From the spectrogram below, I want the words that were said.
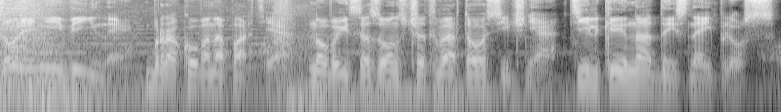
Зоряні війни. Бракована партія. Новий сезон з 4 січня. Тільки на Disney+.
